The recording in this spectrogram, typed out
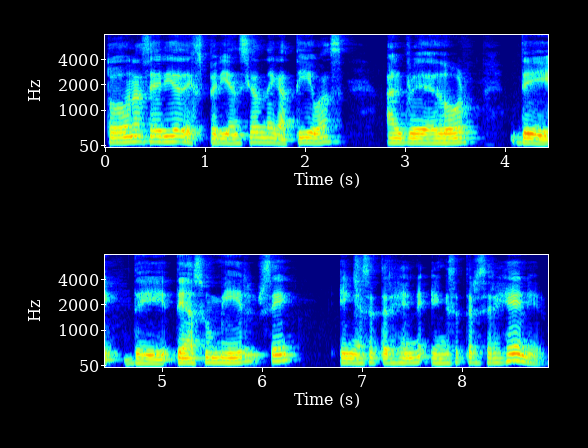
toda una serie de experiencias negativas alrededor de, de, asumirse en ese, en ese tercer género?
